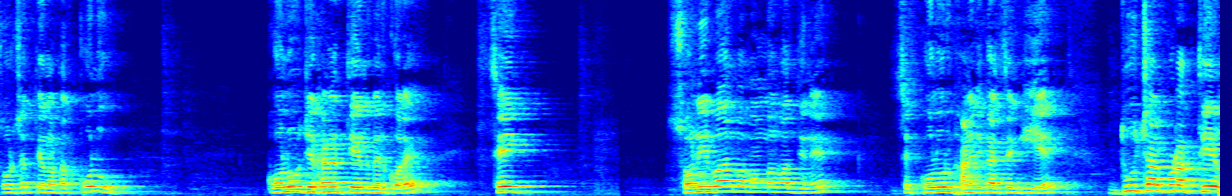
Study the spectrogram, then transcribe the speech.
সর্ষের তেল অর্থাৎ কলু কলু যেখানে তেল বের করে, সেই শনিবার বা মঙ্গলবার দিনে সে কলুর ঘানির কাছে গিয়ে দু চার পড়া তেল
